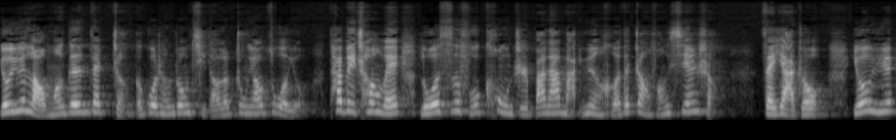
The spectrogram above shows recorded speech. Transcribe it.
由于老摩根在整个过程中起到了重要作用，他被称为罗斯福控制巴拿马运河的账房先生。在亚洲，由于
